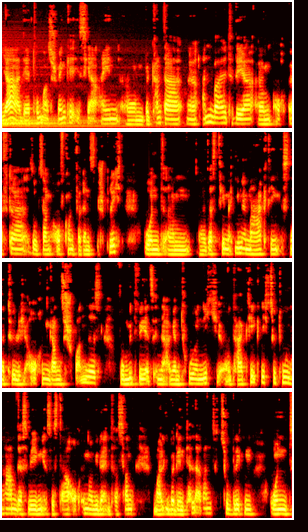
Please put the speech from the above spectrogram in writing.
Ja, der Thomas Schwenke ist ja ein ähm, bekannter äh, Anwalt, der ähm, auch öfter sozusagen auf Konferenzen spricht. Und ähm, äh, das Thema E-Mail-Marketing ist natürlich auch ein ganz spannendes, womit wir jetzt in der Agentur nicht äh, tagtäglich zu tun haben. Deswegen ist es da auch immer wieder interessant, mal über den Tellerrand zu blicken. Und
